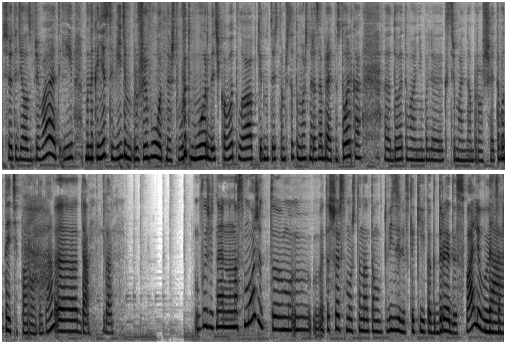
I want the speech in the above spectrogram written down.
Все это дело сбривает, и мы наконец-то видим животное, что вот мордочка, вот лапки, ну то есть там что-то можно разобрать. Настолько э, до этого они были экстремально обросшие. Это вот эти породы, да? Э, да, да. Выжить, наверное, она сможет. Э, эта шерсть, может, она там, вот видели, в такие, как дреды сваливается. Да.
